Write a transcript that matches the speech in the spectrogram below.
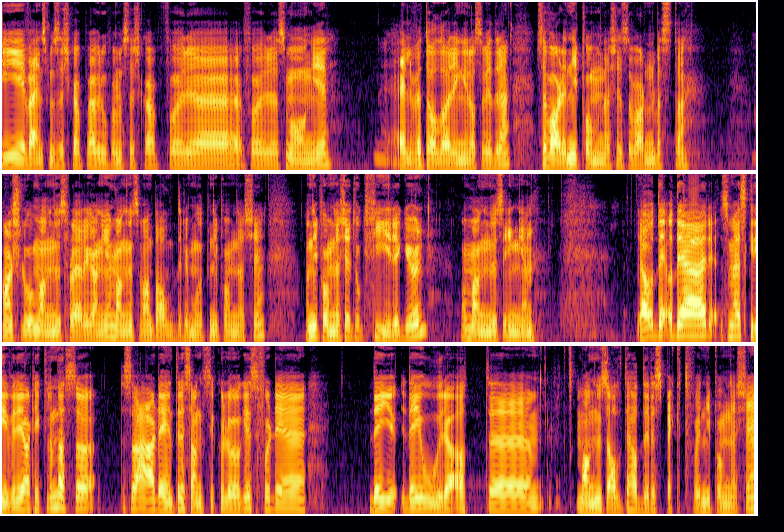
i verdensmesterskap og europamesterskap for, uh, for småunger, 11-12-åringer osv., så, videre, så var det Nipomnashi som var den beste. Han slo Magnus flere ganger. Magnus vant aldri mot Nipomnashi. Og Nipomnashi tok fire gull, og Magnus ingen. Ja, og det, og det er, som jeg skriver i artikkelen, så, så, er det interessant psykologisk, for det det, det gjorde at uh, Magnus alltid hadde respekt for Nipomneshi.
